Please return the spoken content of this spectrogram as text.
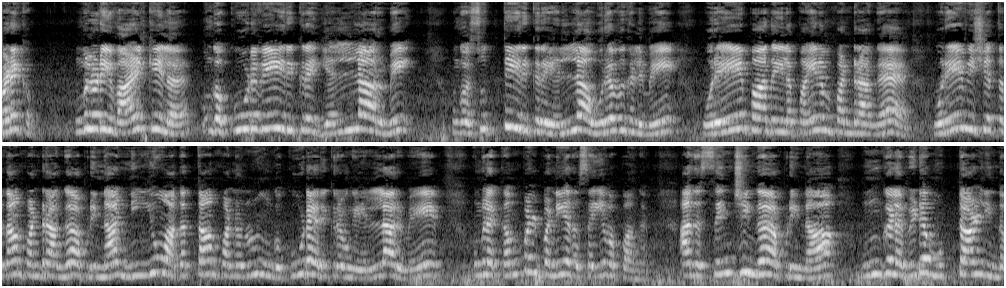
வணக்கம். உங்களுடைய வாழ்க்கையில உங்க கூடவே இருக்கிற எல்லாருமே உங்க சுத்தி இருக்கிற எல்லா உறவுகளுமே ஒரே பாதையில பயணம் பண்றாங்க. ஒரே விஷயத்த தான் பண்றாங்க அப்படின்னா நீயும் அதைத்தான் பண்ணணும்னு உங்க கூட இருக்கிறவங்க எல்லாருமே உங்களை கம்பல் பண்ணி அதை செய்ய வைப்பாங்க. அதை செஞ்சீங்க அப்படின்னா உங்களை விட முட்டாள் இந்த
